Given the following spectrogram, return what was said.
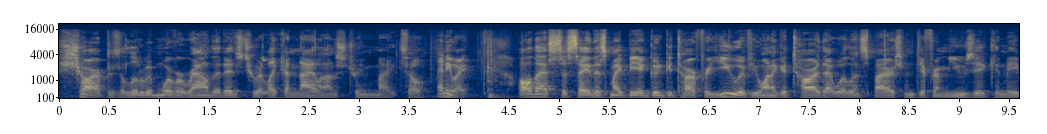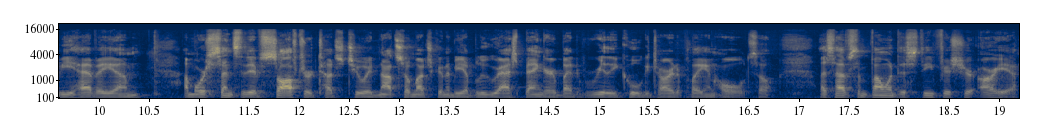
sharp. There's a little bit more of a rounded edge to it like a nylon string might. So anyway, all that's to say this might be a good guitar for you if you want a guitar that will inspire some different music and maybe have a, um, a more sensitive, softer touch to it. Not so much going to be a bluegrass banger, but really cool guitar to play and hold. So let's have some fun with this Steve Fischer Aria.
